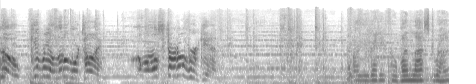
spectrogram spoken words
No, give me a little more time. I'll start over again. Are you ready for one last run?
